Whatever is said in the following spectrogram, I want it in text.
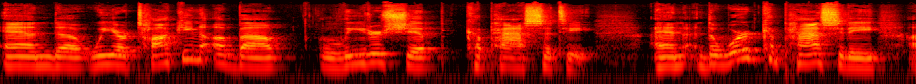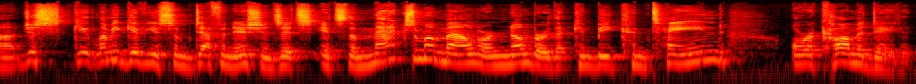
And uh, we are talking about leadership capacity. And the word capacity, uh, just get, let me give you some definitions. It's, it's the maximum amount or number that can be contained or accommodated.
